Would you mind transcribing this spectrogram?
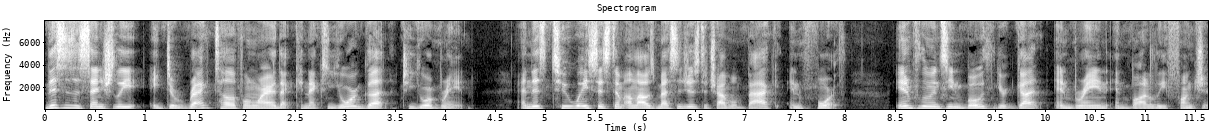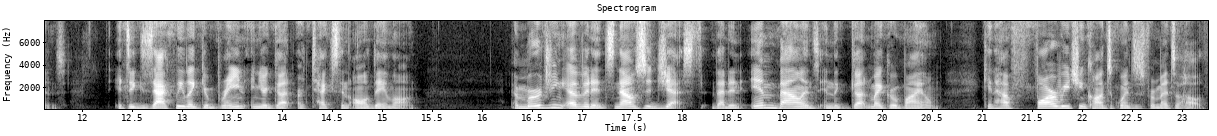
This is essentially a direct telephone wire that connects your gut to your brain and this two way system allows messages to travel back and forth, influencing both your gut and brain and bodily functions. It's exactly like your brain and your gut are texting all day long. Emerging evidence now suggests that an imbalance in the gut microbiome can have far reaching consequences for mental health.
